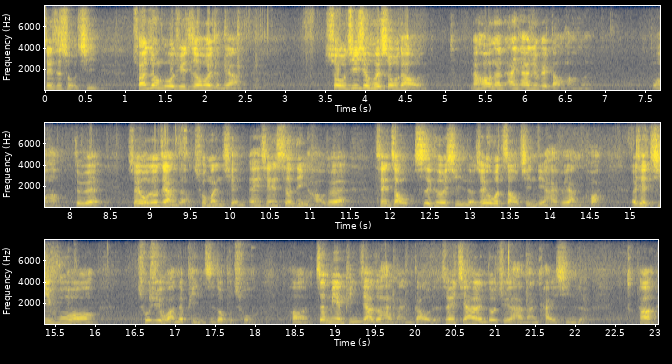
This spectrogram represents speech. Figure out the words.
这只手机传送过去之后会怎么样，手机就会收到了，然后呢按下就可以导航了，多好，对不对？所以我就这样子啊，出门前哎先设定好，对不对？先找四颗星的，所以我找景点还非常快，而且几乎哦，出去玩的品质都不错，好，正面评价都还蛮高的，所以家人都觉得还蛮开心的，好，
